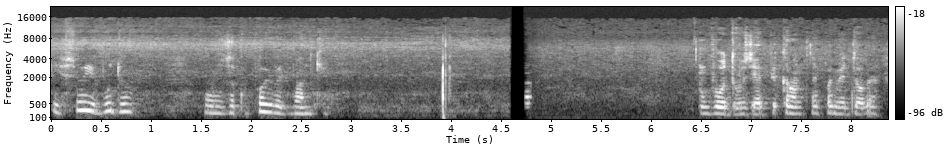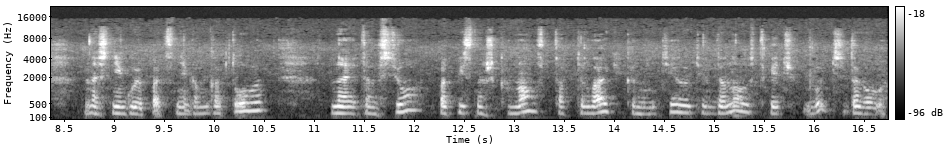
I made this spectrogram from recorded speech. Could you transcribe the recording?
и все, и буду э, закупоривать банки. Вот, друзья, пикантные помидоры на снегу и под снегом готовы. На этом все. Подписывайтесь на наш канал, ставьте лайки, комментируйте. До новых встреч. Будьте здоровы!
